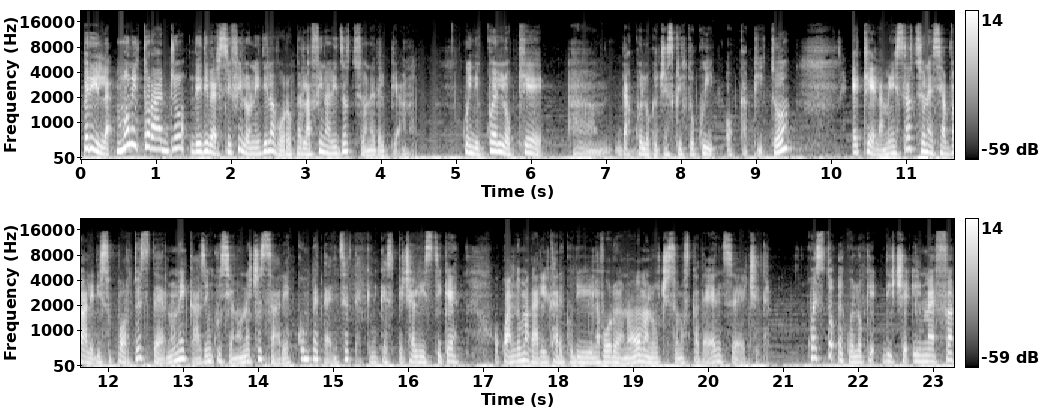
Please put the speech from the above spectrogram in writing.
per il monitoraggio dei diversi filoni di lavoro per la finalizzazione del piano. Quindi quello che Ehm, da quello che c'è scritto qui ho capito, è che l'amministrazione si avvale di supporto esterno nei casi in cui siano necessarie competenze tecniche specialistiche o quando magari il carico di lavoro è anomalo, ci sono scadenze, eccetera. Questo è quello che dice il MEF.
